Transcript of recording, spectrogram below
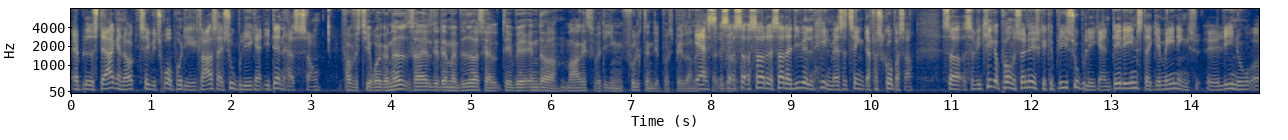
er blevet stærke nok til, at vi tror på, at de kan klare sig i Superligaen i den her sæson. For hvis de rykker ned, så er alt det der med videresalg, det vil ændre markedsværdien fuldstændig på spillerne. Ja, så, så, så, så, er der, så er der alligevel en hel masse ting, der forskubber sig. Så, så vi kigger på, om Sønderjyske kan blive i Superligaen. Det er det eneste, der giver mening øh, lige nu at,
